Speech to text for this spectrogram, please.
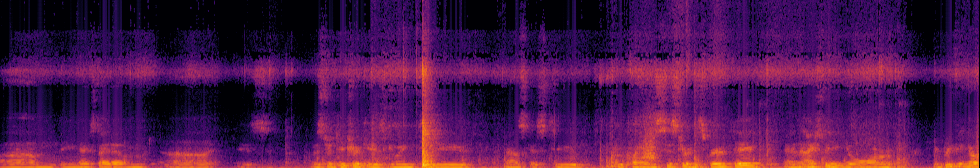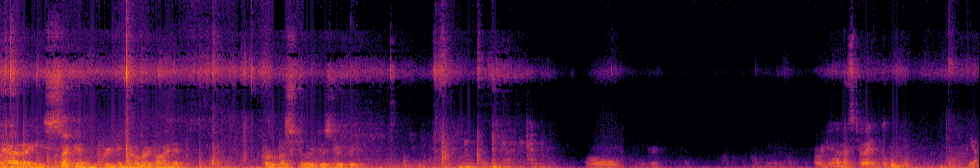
Um, the next item, uh, is Mr. Dietrich is going to ask us to proclaim Sisters in Spirit Day. And actually, your, your briefing note had a second briefing note right behind it for muscular dystrophy. Oh, okay. Are we doing them as two items? Yep.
